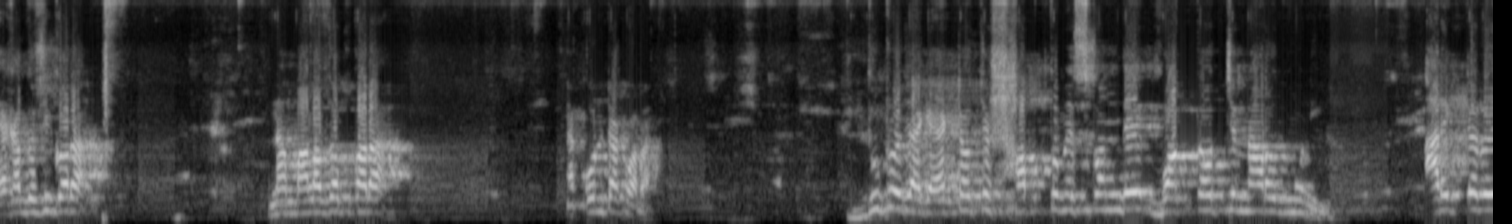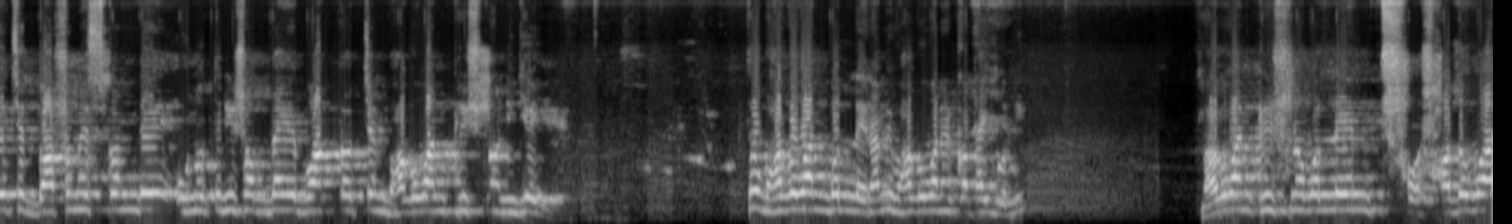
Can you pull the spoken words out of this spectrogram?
একাদশী করা। না মালা জপ করা? না কোনটা করা? দুটো জায়গায়, একটা হচ্ছে সপ্তম স্কন্ধে, বক্তা হচ্ছে নারদমণি। আরেকটা রয়েছে দশম স্কন্ধে, উনত্রিশ অধ্যায়ে বক্তা হচ্ছেন ভগবান কৃষ্ণ নিজেই। তো ভগবান বললেন, আমি ভগবানের কথাই বলি। ভগবান কৃষ্ণ বললেন সদবা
